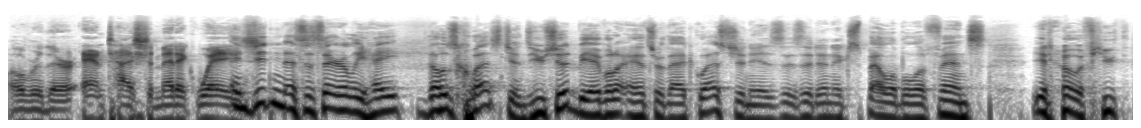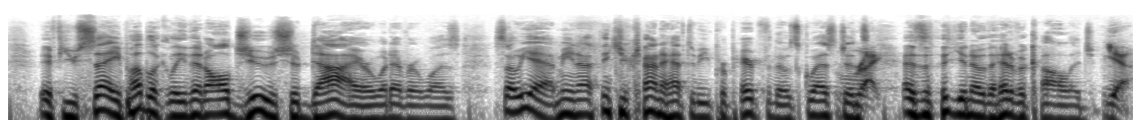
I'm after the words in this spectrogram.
over their anti-Semitic ways. and didn't necessarily hate those questions. You should be able to answer that question: Is is it an expellable offense? You know, if you if you say publicly that all Jews should die or whatever it was. So yeah, I mean, I think you kind of have to be prepared for those questions, Right. As you know, the head of a college. Yeah.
